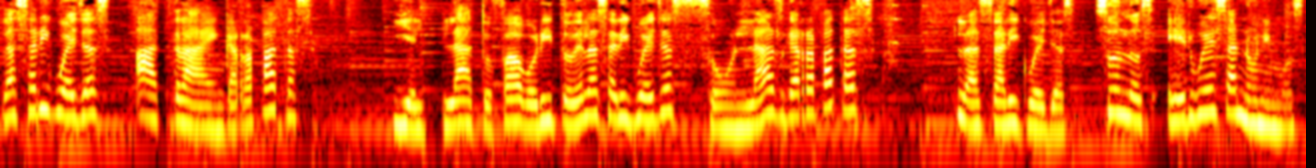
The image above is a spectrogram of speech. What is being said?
las zarigüeyas atraen garrapatas. Y el plato favorito de las zarigüeyas son las garrapatas. Las zarigüeyas son los héroes anónimos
